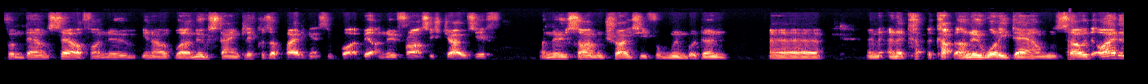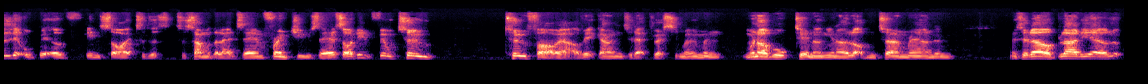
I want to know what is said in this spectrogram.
from down south. I knew, you know, well, I knew Stancliffe because I played against him quite a bit. I knew Francis Joseph. I knew Simon Tracey from Wimbledon, uh, and, and a, a couple. I knew Wally Downes, so I had a little bit of insight to the to some of the lads there. And Frenchy was there, so I didn't feel too too far out of it going into that dressing room. And when I walked in, and you know, a lot of them turned around and they said, "Oh bloody hell, look,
